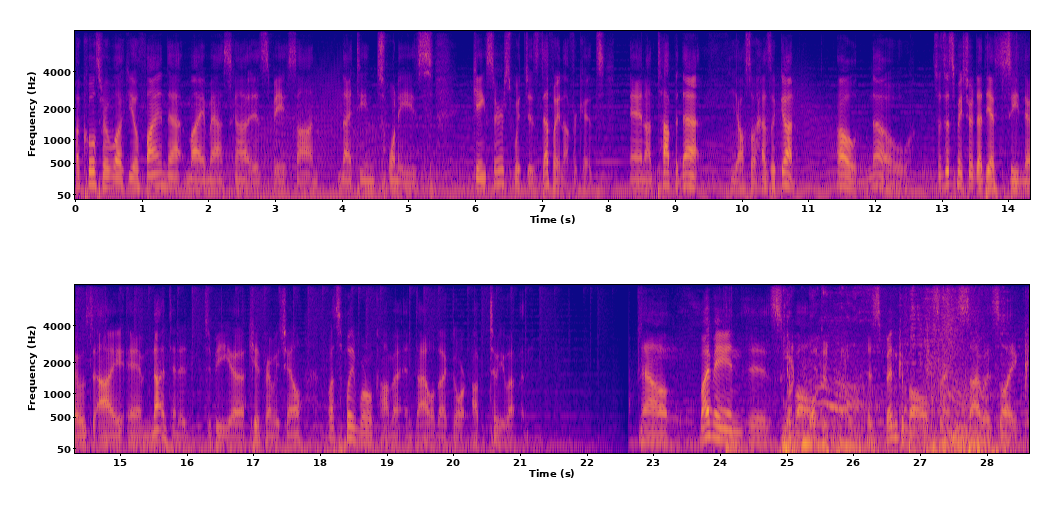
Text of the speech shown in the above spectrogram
a closer look, you'll find that my mascot is based on 1920s gangsters, which is definitely not for kids. And on top of that, he also has a gun. Oh no. So just to make sure that the FCC knows I am not intended to be a kid-friendly channel, let's play Mortal Kombat and dial that gore up to 11. Now, my main is Kabal. It's been Kabal since I was like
